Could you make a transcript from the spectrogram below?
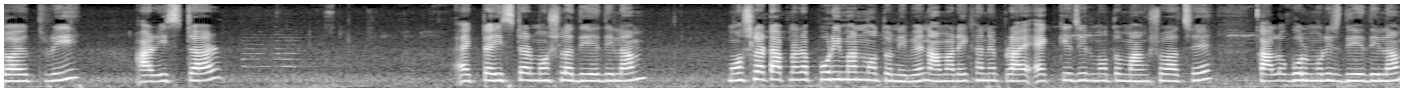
জয়ত্রী আর স্টার একটা স্টার মশলা দিয়ে দিলাম। মশলাটা আপনারা পরিমাণ মতো নেবেন। আমার এখানে প্রায় এক কেজির মতো মাংস আছে। কালো গোলমরিচ দিয়ে দিলাম।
